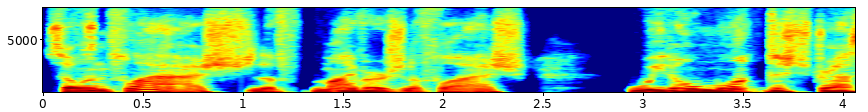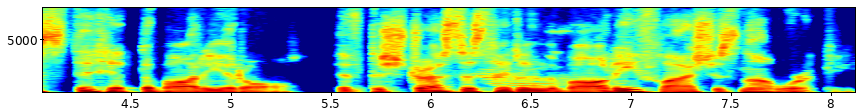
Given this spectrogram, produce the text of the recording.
So in Flash, the, my version of Flash, we don't want distress to hit the body at all. If distress is hitting the ah. body, Flash is not working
